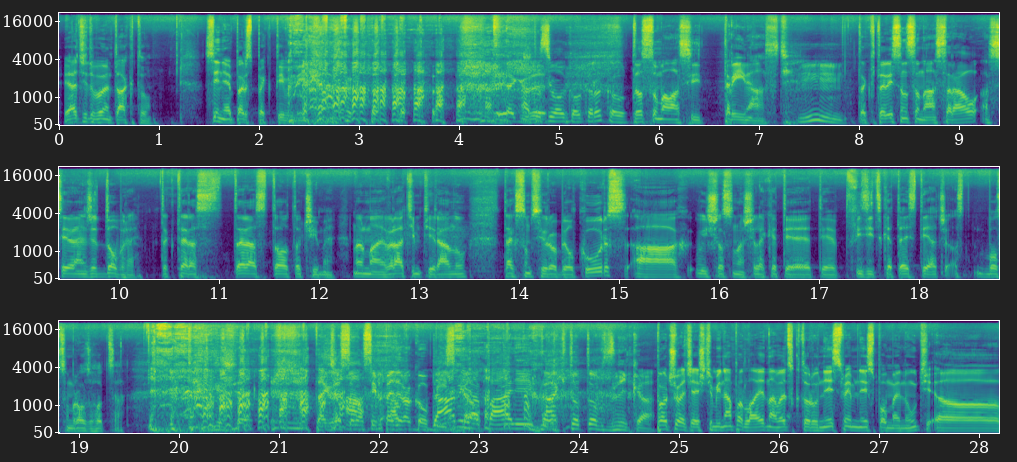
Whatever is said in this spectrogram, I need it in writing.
Ja ti to poviem takto. Si neperspektívny. A to si mal koľko rokov? To som mal asi 13. Mm. Tak vtedy som sa nasral a si hovorím, že dobre, tak teraz, teraz to otočíme. Normálne vrátim ti ranu. Tak som si robil kurz a vyšiel som na všelijaké tie, tie fyzické testy a čo, bol som rozhodca. takže, takže som asi 5 rokov Dámy a pískal. páni, tak toto vzniká. Počúvajte, ešte mi napadla jedna vec, ktorú nesmiem nespomenúť. Uh,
